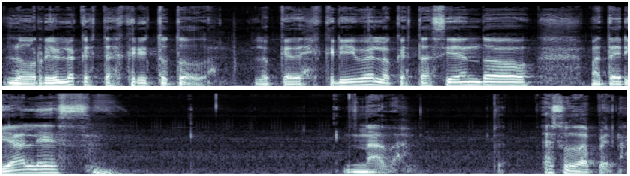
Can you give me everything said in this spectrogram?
lo horrible que está escrito todo. Lo que describe, lo que está haciendo, materiales. Nada. Eso da pena.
